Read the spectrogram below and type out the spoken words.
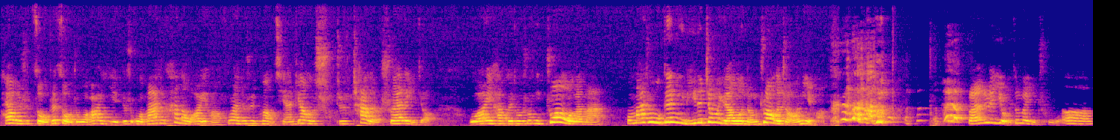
还有就是走着走着，我二姨就是我妈就看到我二姨好像忽然就是往前这样子就是差点摔了一跤，我二姨还回头说你撞我干嘛？我妈说我跟你离得这么远，我能撞得着你吗？反正就是有这么一出。嗯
